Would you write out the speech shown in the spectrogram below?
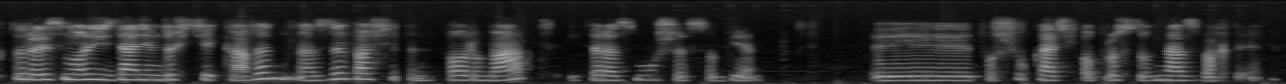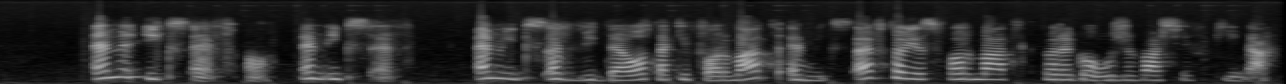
który jest moim zdaniem dość ciekawy. Nazywa się ten format, i teraz muszę sobie y, poszukać po prostu w nazwach. MXF, o, MXF. MXF Video, taki format, MXF to jest format, którego używa się w kinach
